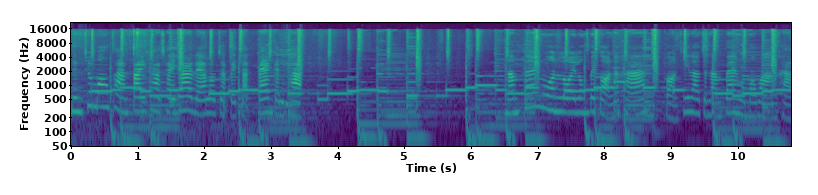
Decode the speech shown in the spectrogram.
หนึ่งชั่วโมงผ่านไปค่ะใช้ได้แล้วเราจะไปตัดแป้งกันค่ะ นำแป้งนวลโรยลงไปก่อนนะคะ ก่อนที่เราจะนำแป้งลงมาวางค่ะ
